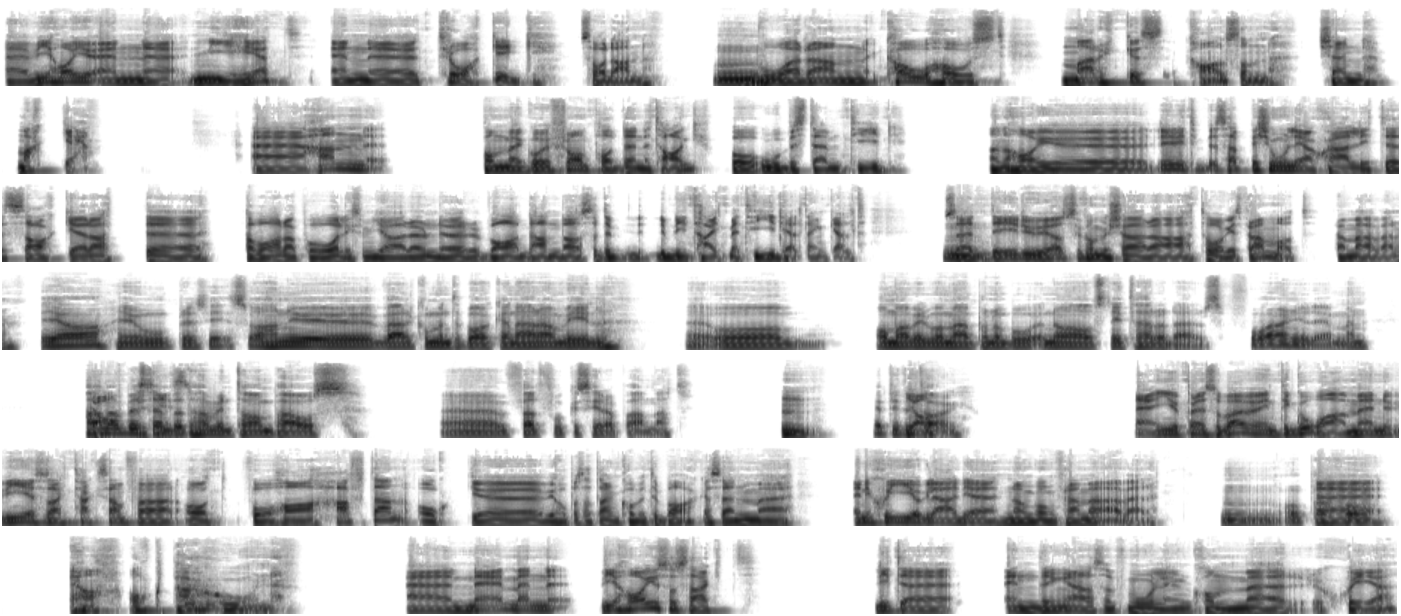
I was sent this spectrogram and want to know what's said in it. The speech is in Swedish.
Eh, vi har ju en eh, nyhet, en eh, tråkig sådan. Mm. Våran co-host Marcus Karlsson, känd Macke. Eh, han kommer gå ifrån podden ett tag på obestämd tid. Han har ju det är lite så personliga skäl, lite saker att eh, ta vara på och liksom göra under vardagen. Då, så det, det blir tajt med tid helt enkelt. Så Mm. det är du och jag som kommer köra tåget framåt framöver. Ja, jo, precis. Och han är ju välkommen tillbaka när han vill. Eh, Och om han vill vara med på något, något avsnitt här och där så får han ju det. Men han Ja, har bestämt precis. att han vill ta en paus eh, för att fokusera på annat. Mm. Ett litet Ja. tag. Nej, djupare så behöver vi inte gå, men vi är som sagt tacksamma för att få ha haft han och eh, vi hoppas att han kommer tillbaka sen med energi och glädje någon gång framöver. Mm, och passion. Eh, ja, och passion. Eh, nej, men vi har ju som sagt lite ändringar som förmodligen kommer ske. Eh,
